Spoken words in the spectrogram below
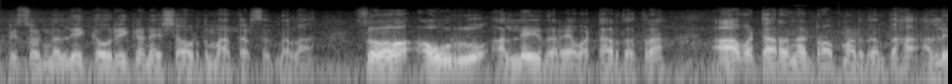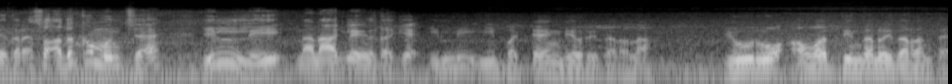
ಎಪಿಸೋಡ್ನಲ್ಲಿ ಗೌರಿ ಗಣೇಶ ಅವ್ರದ್ದು ಮಾತಾಡ್ಸಿದ್ನಲ್ಲ ಸೊ ಅವರು ಅಲ್ಲೇ ಇದ್ದಾರೆ ವಟಾರದ ಹತ್ರ. ಆ ವಟಾರನ ಡ್ರಾಪ್ ಮಾಡಿದಂತಹ ಅಲ್ಲೇ ಇದ್ದಾರೆ ಸೊ ಅದಕ್ಕೂ ಮುಂಚೆ ಇಲ್ಲಿ ನಾನು ಆಗಲೇ ಹೇಳಿದಾಗೆ, ಇಲ್ಲಿ ಈ ಬಟ್ಟೆ ಅಂಗಡಿಯವರು ಇದ್ದಾರಲ್ಲ ಇವರು ಅವತ್ತಿಂದನೂ ಇದ್ದಾರಂತೆ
